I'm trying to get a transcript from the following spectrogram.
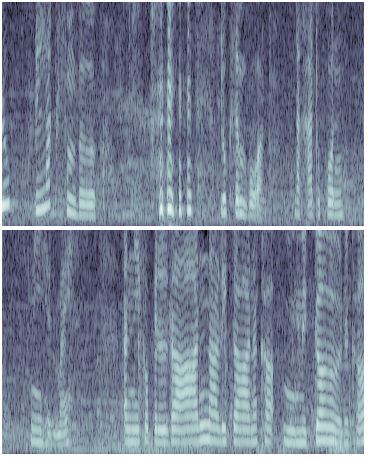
ลุกลักเซมเบิร์กลุกเซมบิร์กนะคะทุกคนนี่เห็นไหม อันนี้ก็เป็นร้านนาฬิกานะคะอูเมเกอร์นะคะ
